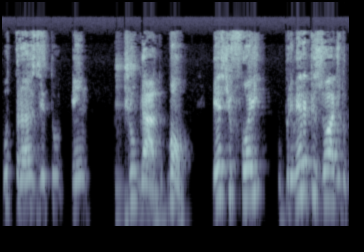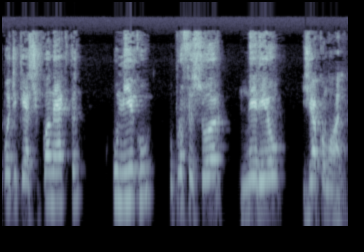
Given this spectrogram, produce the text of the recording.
o trânsito em julgado. Bom, este foi o primeiro episódio do podcast Conecta, comigo, o professor Nereu Giacomoli.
